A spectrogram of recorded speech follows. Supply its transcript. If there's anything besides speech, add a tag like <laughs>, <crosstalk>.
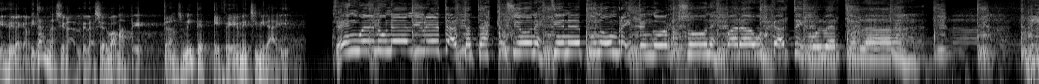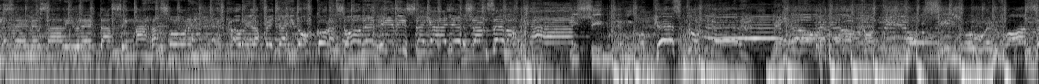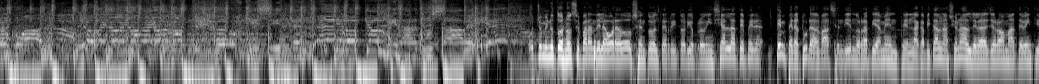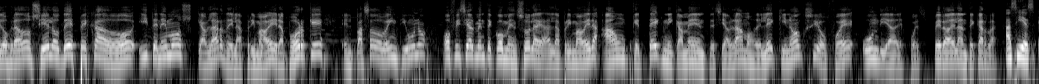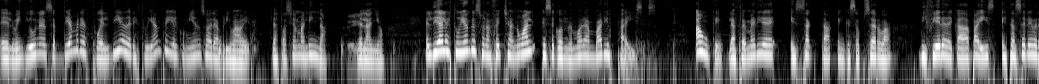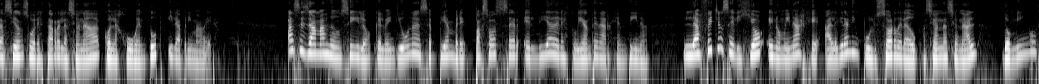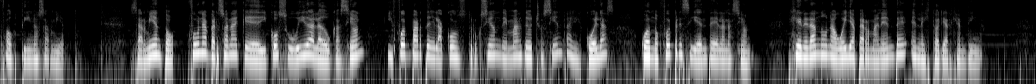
Desde la capital nacional de la yerba mate, transmite FM Chimiray. Tengo en una libreta tantas canciones, tiene tu nombre y tengo razones para buscarte y volverte a hablar. Dice en esa libreta sin más razones, la hora y la fecha y dos corazones, y dice calle San Sebastián. Y si tengo que escoger, it. Ocho minutos nos separan de la hora 2 en todo el territorio provincial. La temperatura va ascendiendo rápidamente. En la capital nacional de la yerba mate, 22 grados, cielo despejado. Y tenemos que hablar de la primavera, porque el pasado 21 oficialmente comenzó la, la primavera, aunque técnicamente, si hablamos del equinoccio, fue un día después. Pero adelante, Carla. Así es, el 21 de septiembre fue el Día del Estudiante y el comienzo de la primavera, la estación más linda Sí. del año. El Día del Estudiante es una fecha anual que se conmemora en varios países. Aunque la efeméride exacta en que se observa difiere de cada país, esta celebración suele estar relacionada con la juventud y la primavera. Hace ya más de un siglo que el 21 de septiembre pasó a ser el Día del Estudiante en Argentina. La fecha se eligió en homenaje al gran impulsor de la educación nacional, Domingo Faustino Sarmiento. Sarmiento fue una persona que dedicó su vida a la educación y fue parte de la construcción de más de 800 escuelas cuando fue presidente de la nación, generando una huella permanente en la historia argentina.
